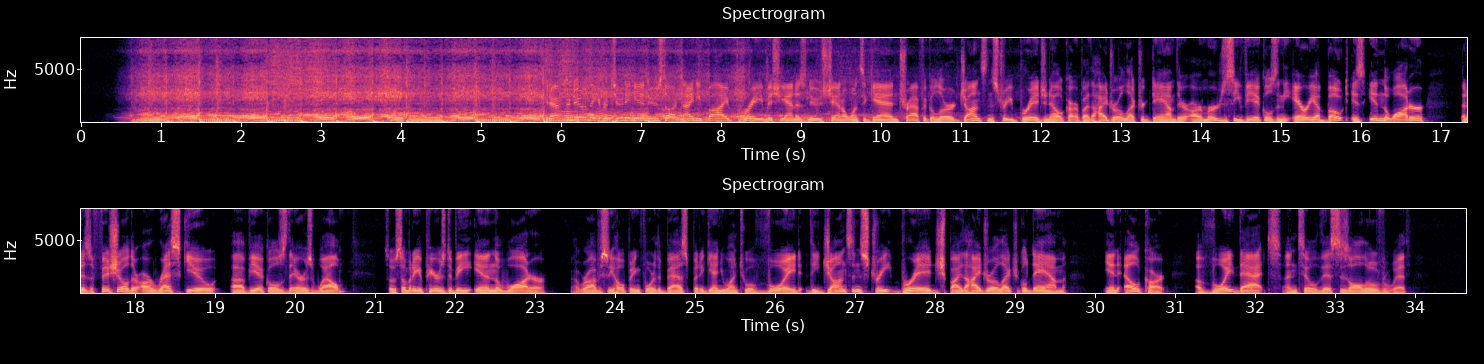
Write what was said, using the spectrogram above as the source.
Afternoon. Thank you for tuning in. News Newstalk 95.3, Michiana's news channel. Once again, traffic alert. Johnson Street Bridge in Elkhart by the hydroelectric dam. There are emergency vehicles in the area. Boat is in the water. That is official. There are rescue uh, vehicles there as well. So somebody appears to be in the water. Uh, we're obviously hoping for the best, but again, you want to avoid the Johnson Street Bridge by the hydroelectrical dam in Elkhart. Avoid that until this is all over with.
